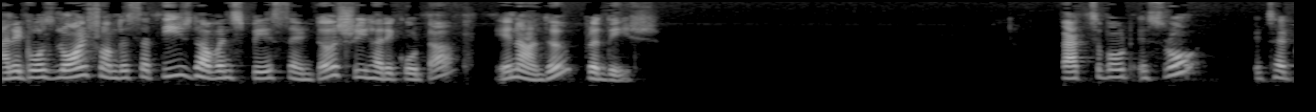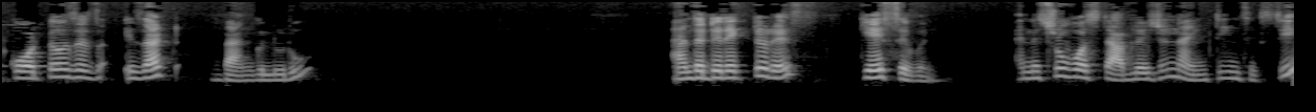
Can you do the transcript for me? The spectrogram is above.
And it was launched from the Satish Dhawan Space Center, Sriharikota in Andhra Pradesh. Facts about ISRO its headquarters is, is at Bangalore and the director is K. Sivan and ISRO was established in 1969.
